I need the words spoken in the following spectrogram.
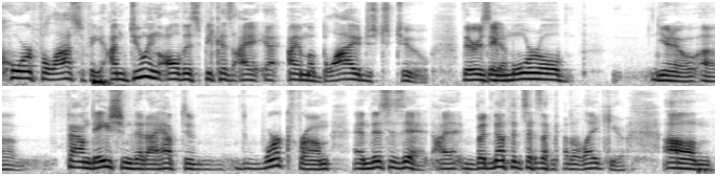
core philosophy. I'm doing all this because i i am obliged to. There is a moral you know uh, foundation that I have to work from, and this is it. I but nothing says I gotta like you, um,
